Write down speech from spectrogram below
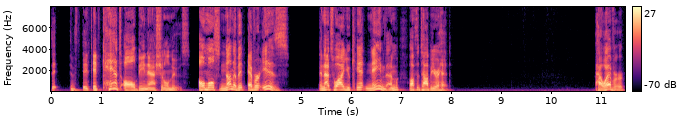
It, it, it can't all be national news. Almost none of it ever is. And that's why you can't name them off the top of your head. However,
